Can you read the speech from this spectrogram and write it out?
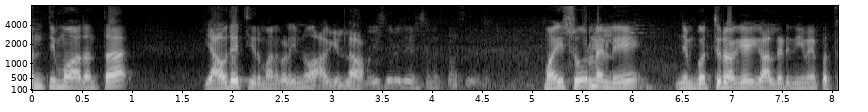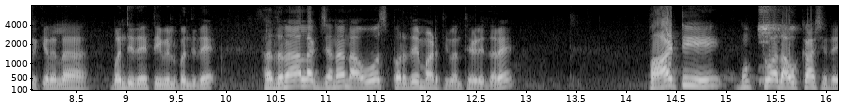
ಅಂತಿಮವಾದಂಥ ಯಾವುದೇ ತೀರ್ಮಾನಗಳು ಇನ್ನೂ ಆಗಿಲ್ಲ. ಮೈಸೂರಿನಲ್ಲಿ ನಿಮ್ಗೆ ಗೊತ್ತಿರೋ ಹಾಗೆ ಈಗ ಆಲ್ರೆಡಿ ನೀವೇ ಪತ್ರಿಕೆಲೆಲ್ಲ ಬಂದಿದೆ ಟಿ ವಿಲಿ ಬಂದಿದೆ. ಹದಿನಾಲ್ಕು ಜನ ನಾವು ಸ್ಪರ್ಧೆ ಮಾಡ್ತೀವಿ ಅಂತ ಹೇಳಿದ್ದಾರೆ. ಪಾರ್ಟಿ ಮುಕ್ತವಾದ ಅವಕಾಶ ಇದೆ.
